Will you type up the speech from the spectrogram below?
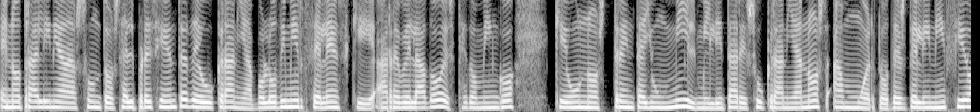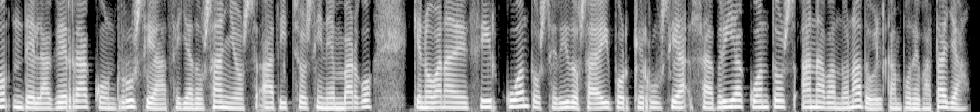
En otra línea de asuntos, el presidente de Ucrania, Volodymyr Zelensky, ha revelado este domingo que unos 31.000 militares ucranianos han muerto desde el inicio de la guerra con Rusia hace ya dos años. Ha dicho, sin embargo, que no van a decir cuántos heridos hay porque Rusia sabría cuántos han abandonado el campo de batalla.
